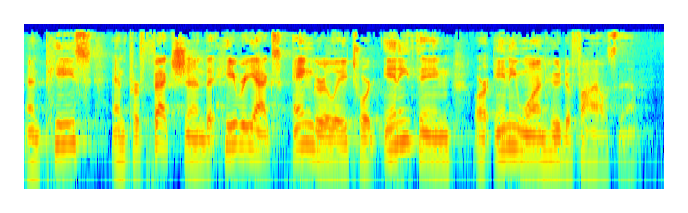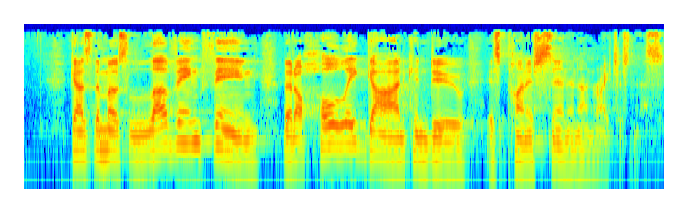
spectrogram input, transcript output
and peace and perfection that he reacts angrily toward anything or anyone who defiles them. Guys, the most loving thing that a holy God can do is punish sin and unrighteousness.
